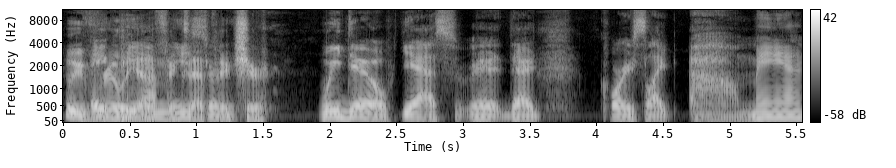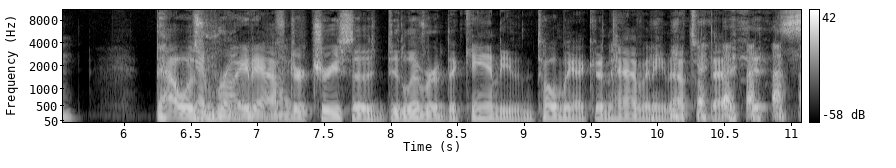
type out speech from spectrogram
we've 8 really got to fix that picture. we do yes uh, that Cory's like oh man That was right after Teresa delivered the candy and told me I couldn't have any. That's what that is.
